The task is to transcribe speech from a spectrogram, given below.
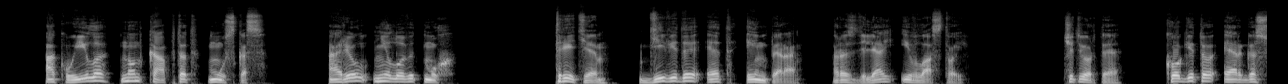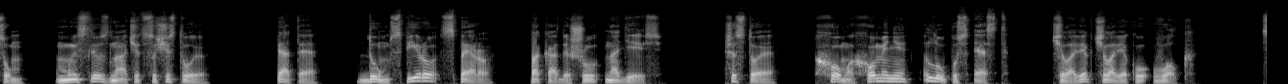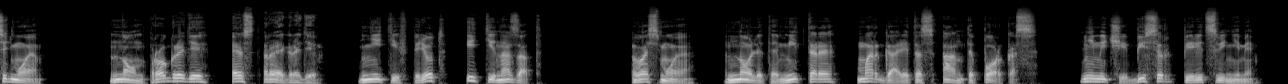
Акуила нон каптат мускас. Орел не ловит мух. Третье. Дивиде эт импера. Разделяй и властвуй. Четвертое. Когито эрго сум. Мыслю значит существую. Пятое. Дум спиру сперо. Пока дышу, надеюсь. Шестое. Homo homini lupus est. Человек человеку волк. Седьмое. Non progredi est regredi. Не идти вперед, идти назад. Восьмое. Нолита mittere margaritas ante porcas. Не мечи бисер перед свиньями.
